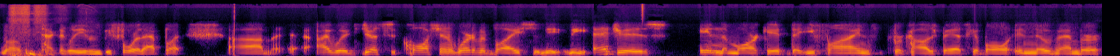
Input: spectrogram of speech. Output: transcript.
well, technically even before that. But um, I would just caution a word of advice: the the edges in the market that you find for college basketball in November,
